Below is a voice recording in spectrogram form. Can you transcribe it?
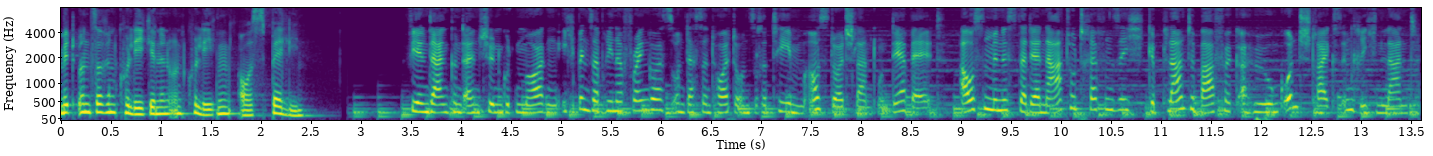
mit unseren Kolleginnen und Kollegen aus Berlin. Vielen Dank und einen schönen guten Morgen. Ich bin Sabrina Frangos und das sind heute unsere Themen aus Deutschland und der Welt. Außenminister der NATO treffen sich, geplante BAföG-Erhöhung und Streiks in Griechenland.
